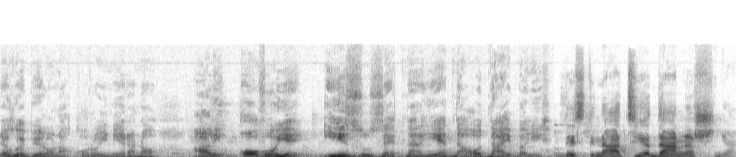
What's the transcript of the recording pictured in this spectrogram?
nego je bilo onako ruinirano, ali ovo je izuzetna jedna od najboljih. Destinacija današnja,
